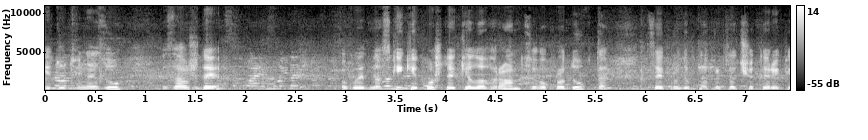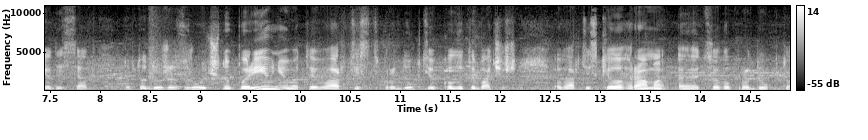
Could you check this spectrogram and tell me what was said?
І тут внизу завжди видно, скільки коштує кілограм цього продукту. Цей продукт, наприклад, 4,50. Тобто дуже зручно порівнювати вартість продуктів, коли ти бачиш вартість кілограма е, цього продукту.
